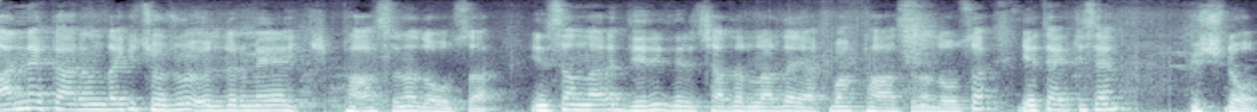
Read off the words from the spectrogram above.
Anne karnındaki çocuğu öldürmeye pahasına da olsa, insanları diri diri çadırlarda yakmak pahasına da olsa yeter ki sen güçlü ol.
